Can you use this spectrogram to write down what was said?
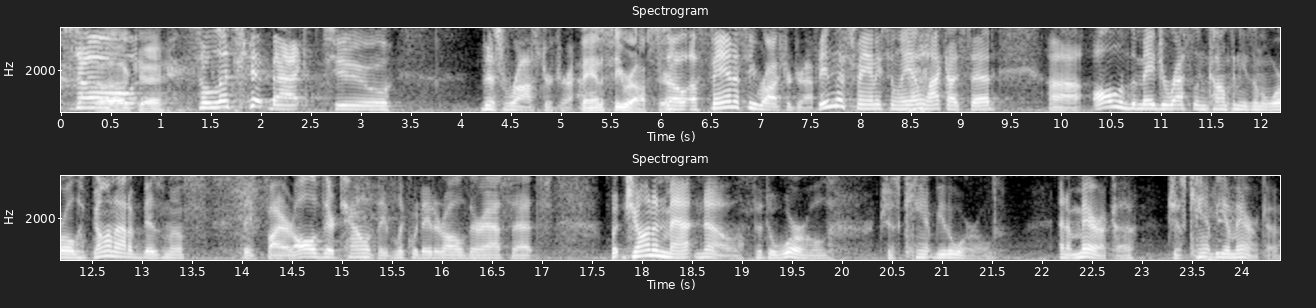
so Okay, so let's get back to this roster draft. fantasy roster. So a fantasy roster draft. In this fantasy land, like I said, uh, all of the major wrestling companies in the world have gone out of business. They've fired all of their talent. They've liquidated all of their assets. But John and Matt know that the world just can't be the world, and America just can't be America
